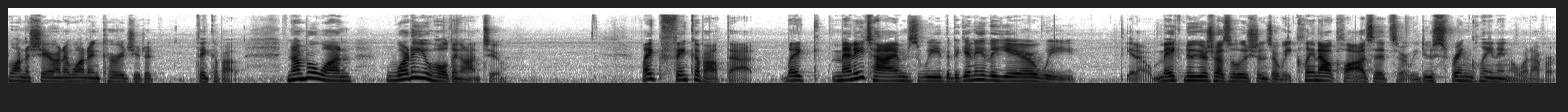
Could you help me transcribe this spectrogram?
want to share and I want to encourage you to think about. Number one, what are you holding on to? Like, think about that. Like, many times we, the beginning of the year, we, you know, make New Year's resolutions or we clean out closets or we do spring cleaning or whatever.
